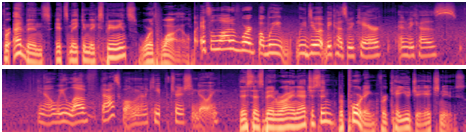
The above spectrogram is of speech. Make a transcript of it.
for Edmonds, it's making the experience worthwhile. It's a lot of work, but we, we do it because we care and because, you know, we love basketball and we want to keep the tradition going. This has been Ryan Atchison reporting for KUJH News.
